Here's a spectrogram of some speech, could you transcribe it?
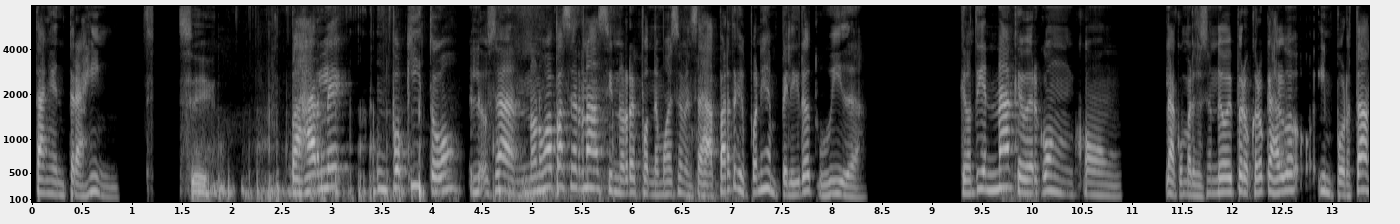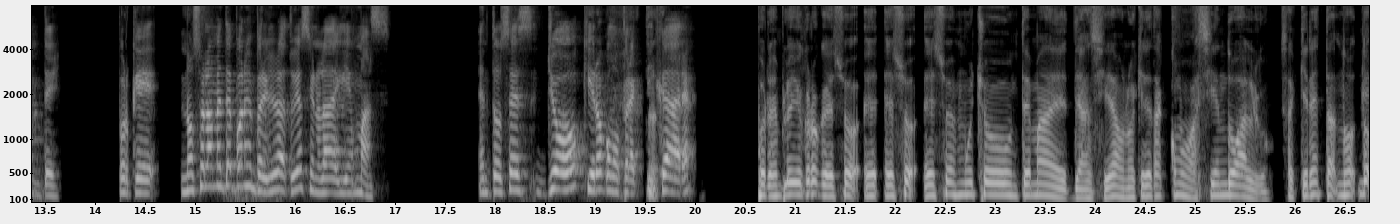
tan en trajín. Sí. Bajarle un poquito, o sea, no nos va a pasar nada si no respondemos a ese mensaje. Aparte que pones en peligro tu vida, que no tiene nada que ver con, con la conversación de hoy, pero creo que es algo importante, porque no solamente pones en peligro la tuya, sino la de alguien más. Entonces, yo quiero como practicar. Por ejemplo, yo creo que eso, e- eso, eso es mucho un tema de, de ansiedad. Uno quiere estar como haciendo algo. O sea, quiere estar. No, no,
